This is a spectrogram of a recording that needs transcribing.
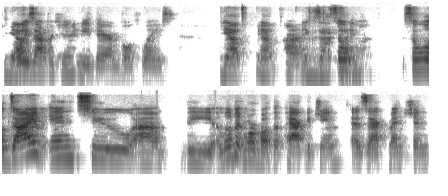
yep. always opportunity there in both ways. Yep. Yep. Uh, exactly. So so we'll dive into um, the a little bit more about the packaging, as Zach mentioned.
